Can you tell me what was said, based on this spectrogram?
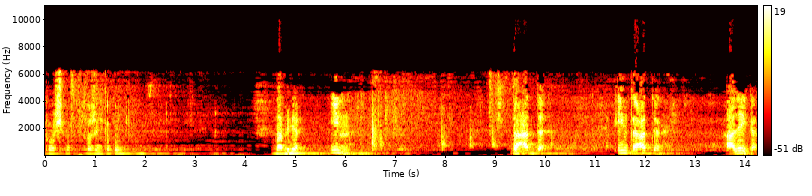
проще предложение какое-нибудь. Например, ин تعدى إن تعدى عليك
